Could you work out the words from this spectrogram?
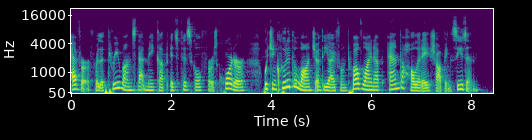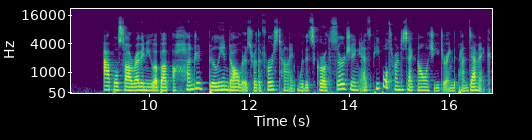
ever for the three months that make up its fiscal first quarter, which included the launch of the iPhone 12 lineup and the holiday shopping season. Apple saw revenue above $100 billion for the first time, with its growth surging as people turned to technology during the pandemic.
